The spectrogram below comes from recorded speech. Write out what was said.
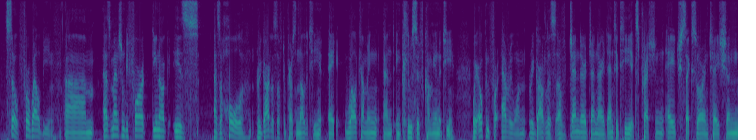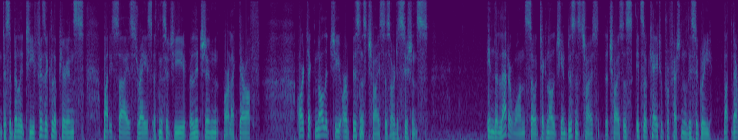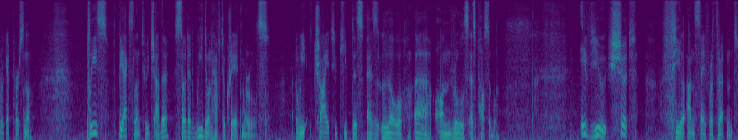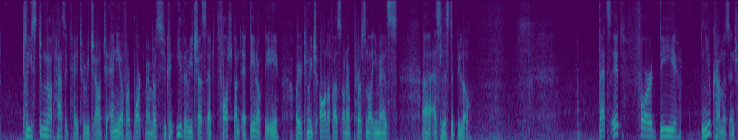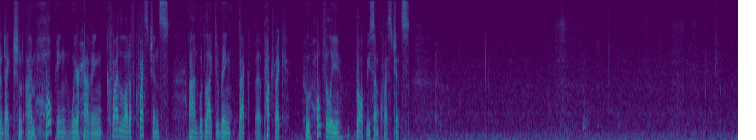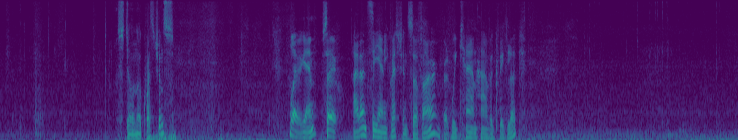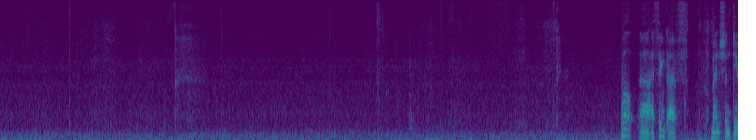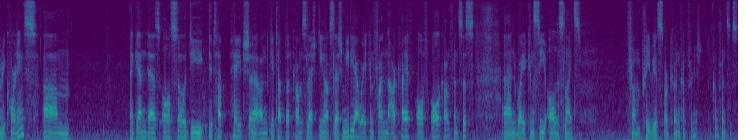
So, for well-being, um, as mentioned before, DENOG is, as a whole, regardless of the personality, a welcoming and inclusive community. We're open for everyone, regardless of gender, gender identity, expression, age, sexual orientation, disability, physical appearance, body size, race, ethnicity, religion, or lack thereof or technology or business choices or decisions. In the latter one, so technology and business choice, uh, choices, it's okay to professionally disagree, but never get personal. Please be excellent to each other so that we don't have to create more rules. We try to keep this as low uh, on rules as possible. If you should feel unsafe or threatened, please do not hesitate to reach out to any of our board members. You can either reach us at vorstand.denog.de or you can reach all of us on our personal emails uh, as listed below. That's it for the newcomers introduction. I'm hoping we're having quite a lot of questions and would like to bring back uh, Patrick, who hopefully brought me some questions. Still no questions? Hello again. So I don't see any questions so far, but we can have a quick look. Well, uh, I think I've mentioned the recordings. Um, Again, there's also the GitHub page uh, on github.com slash denog slash media where you can find an archive of all conferences and where you can see all the slides from previous or current conferences.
